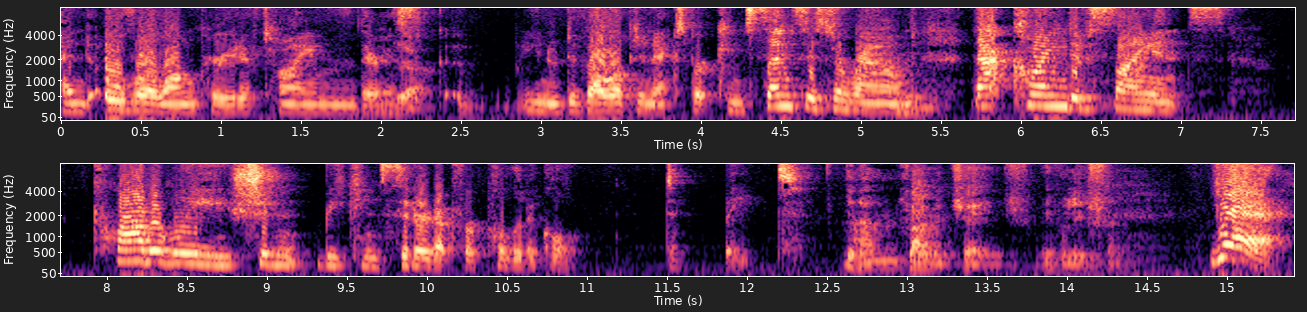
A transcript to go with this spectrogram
and over a long period of time there has Yeah. uh, you know developed an expert consensus around that kind of science probably shouldn't be considered up for political debate You know, Um, climate change, evolution. yeah.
